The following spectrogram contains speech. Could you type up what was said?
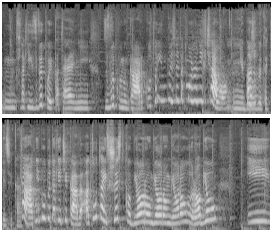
mm, przy takiej zwykłej patelni, zwykłym garku, to im by się tak może nie chciało. Nie byłoby takie ciekawe. Tak, nie byłoby takie ciekawe. A tutaj wszystko biorą, biorą, biorą, robią i,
